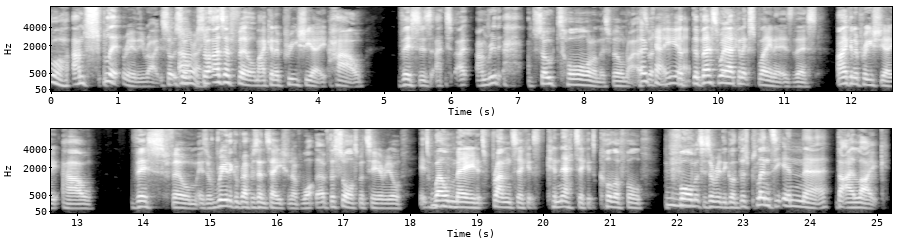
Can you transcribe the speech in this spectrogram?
oh, I'm split really, right? So, so, right. so as a film, I can appreciate how this is. I, I'm really, I'm so torn on this film, right? Okay, the- yeah, The, best way I can explain it is this: I can appreciate how this film is a really good representation of what of the source material. It's well Mhm. made, it's frantic, it's kinetic, it's colourful. The Mhm. performances are really good. There's plenty in there that I like,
